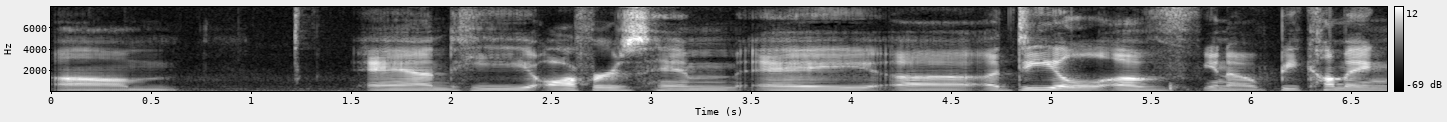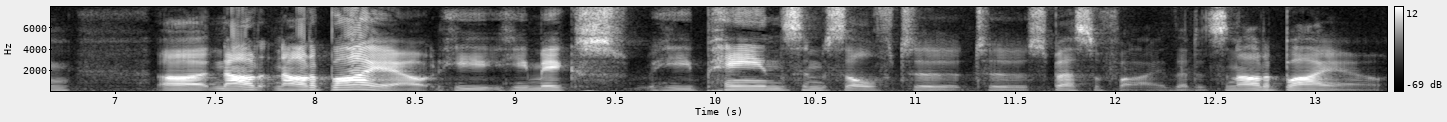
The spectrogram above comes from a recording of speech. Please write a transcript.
Um, and he offers him a uh, a deal of you know becoming uh, not not a buyout. He he makes he pains himself to to specify that it's not a buyout,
